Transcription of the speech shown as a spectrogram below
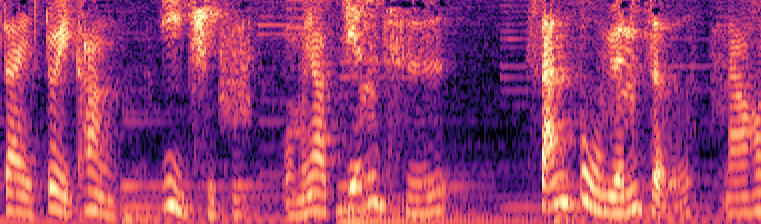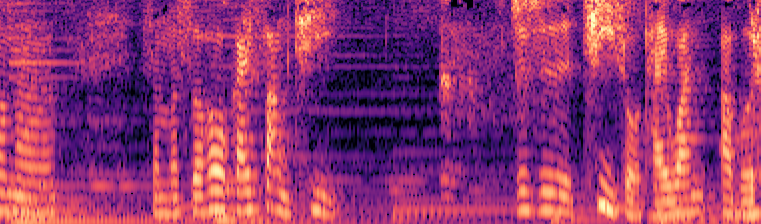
在对抗疫情，我们要坚持三不原则。然后呢，什么时候该放弃？嗯，就是弃守台湾啊，不是。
